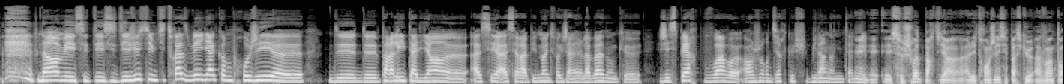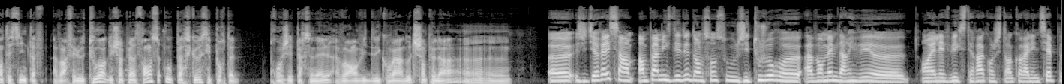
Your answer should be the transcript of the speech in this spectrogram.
non, mais c'était juste une petite phrase. Mais il y a comme projet euh, de, de parler italien euh, assez assez rapidement une fois que j'arrive là-bas. Donc euh, j'espère pouvoir un jour dire que je suis bilingue en italien. et, ce choix de partir à l'étranger, c'est parce qu'à 20 ans, tu estimes avoir fait le tour du championnat de France ou parce que c'est pour ta projet personnel, avoir envie de découvrir un autre championnat euh, Euh, je dirais c'est un, peu un mix des deux dans le sens où j'ai toujours, euh, avant même d'arriver euh, en LFB, etc., quand j'étais encore à l'INSEP,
